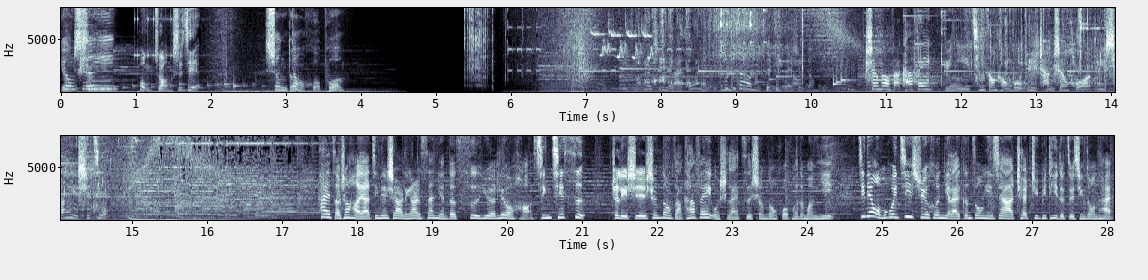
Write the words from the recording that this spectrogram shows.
用声音碰撞世界，生动活泼。开始以来，欧美不知道你最近在社交媒体。生动早咖啡与你轻松同步日常生活与商业世界。嗨，早上好呀！今天是二零二三年的四月六号，星期四。这里是生动早咖啡，我是来自生动活泼的梦一。今天我们会继续和你来跟踪一下 ChatGPT 的最新动态，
